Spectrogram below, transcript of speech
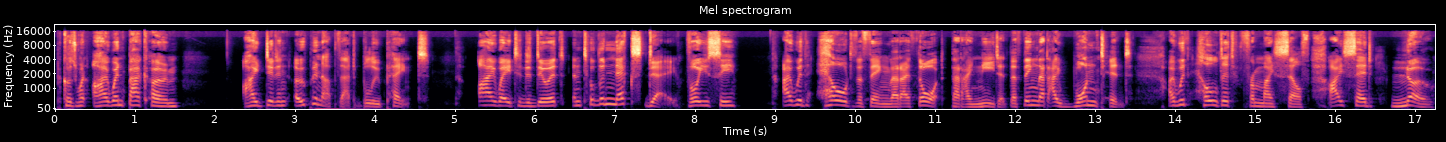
because when I went back home, I didn't open up that blue paint. I waited to do it until the next day. For you see, I withheld the thing that I thought that I needed, the thing that I wanted. I withheld it from myself. I said, no,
